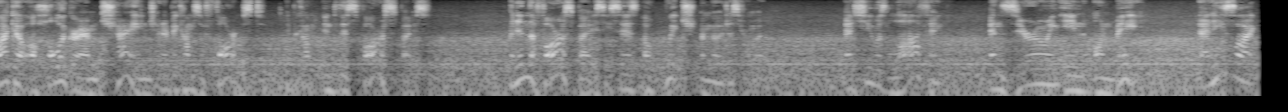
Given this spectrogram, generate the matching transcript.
like a, a hologram change and it becomes a forest. It becomes into this forest space. And in the forest space, he says a witch emerges from it. And she was laughing and zeroing in on me. And he's like,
